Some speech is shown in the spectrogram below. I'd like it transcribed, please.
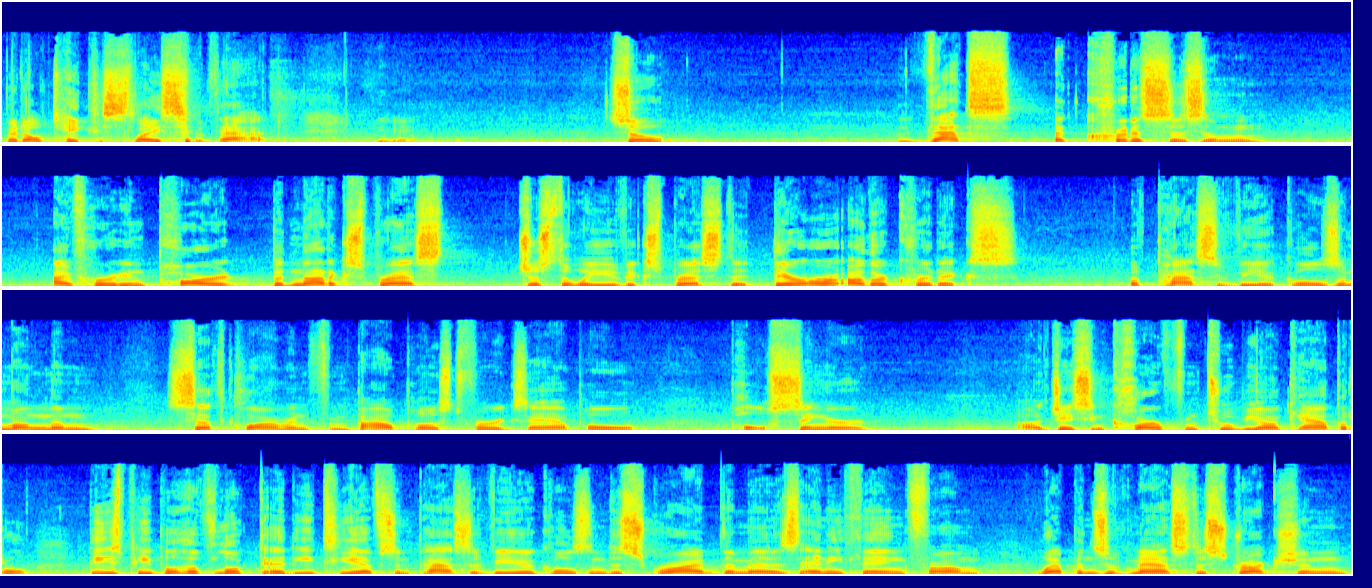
but I'll take a slice of that. So that's a criticism I've heard in part, but not expressed just the way you've expressed it. There are other critics of passive vehicles, among them Seth Klarman from Baupost, for example, Paul Singer, uh, Jason Karp from Tourbillon Capital. These people have looked at ETFs and passive vehicles and described them as anything from weapons of mass destruction,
